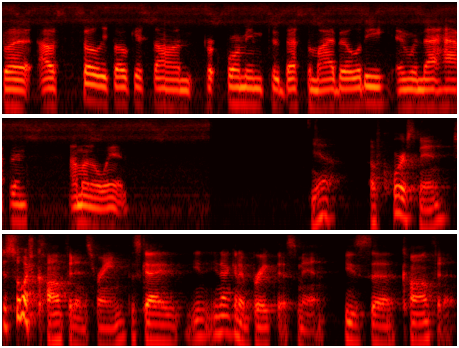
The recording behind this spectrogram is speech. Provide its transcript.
but I was solely focused on performing to the best of my ability. And when that happens, I'm to win. Yeah, of course, man. Just so much confidence, Raine. This guy, you- you're not to break this, man. He's uh, confident.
